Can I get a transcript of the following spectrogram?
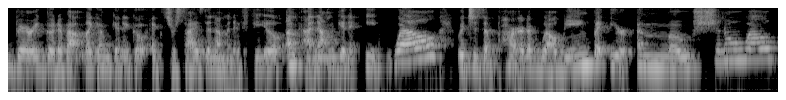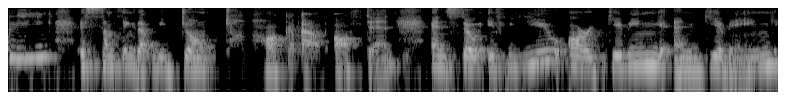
very good about, like, I'm going to go exercise and I'm going to feel, and I'm going to eat well, which is a part of well being, but your emotional well being is something that we don't talk about often. And so if you are giving and giving,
